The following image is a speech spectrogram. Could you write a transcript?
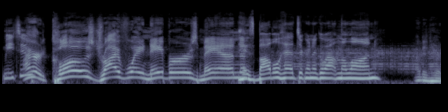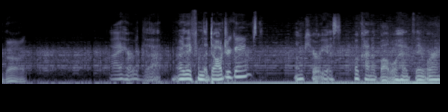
Me too. I heard clothes, driveway, neighbors, man. His bobbleheads are going to go out in the lawn. I didn't hear that. I heard that. Are they from the Dodger games? I'm curious what kind of bobbleheads they were.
